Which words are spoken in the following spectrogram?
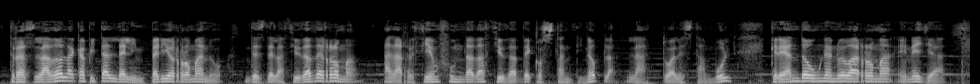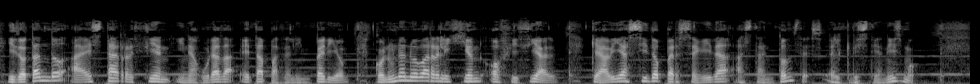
trasladó la capital del Imperio romano desde la ciudad de Roma a la recién fundada ciudad de Constantinopla, la actual Estambul, creando una nueva Roma en ella y dotando a esta recién inaugurada etapa del imperio con una nueva religión oficial que había sido perseguida hasta entonces, el cristianismo.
